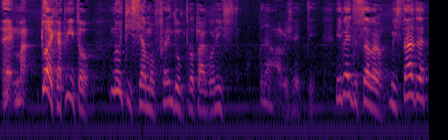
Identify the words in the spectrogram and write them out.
Eh, ma tu hai capito, noi ti stiamo offrendo un protagonista. Bravo, Cetti. Ripeti questa parola, mi state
